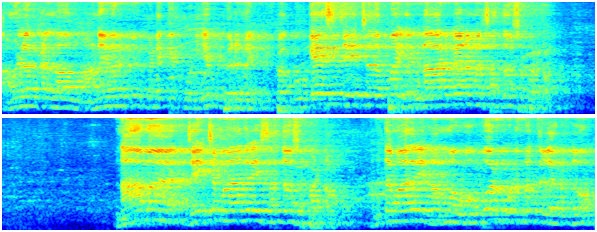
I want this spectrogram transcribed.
தமிழர்கள் நாம் அனைவருக்கும் கிடைக்கக்கூடிய பெருமை. இப்ப குகேஷ் ஜெயிச்சதப்ப எல்லாருமே நம்ம சந்தோஷப்பட்டோம். நாம ஜெயிச்ச மாதிரி சந்தோஷப்பட்டோம். அந்த மாதிரி நம்ம ஒவ்வொரு குடும்பத்தில இருந்தும்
